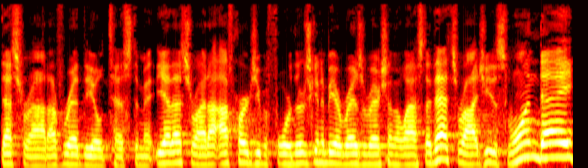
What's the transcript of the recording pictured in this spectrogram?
that's right. I've read the Old Testament. Yeah, that's right. I, I've heard you before. There's going to be a resurrection on the last day. That's right, Jesus. One day,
